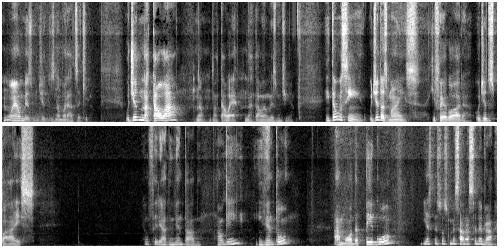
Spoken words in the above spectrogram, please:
não é o mesmo Dia dos Namorados aqui. O Dia do Natal lá, não, Natal é, Natal é o mesmo dia. Então, assim, o Dia das Mães, que foi agora, o Dia dos Pais, é um feriado inventado. Alguém inventou, a moda pegou e as pessoas começaram a celebrar.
